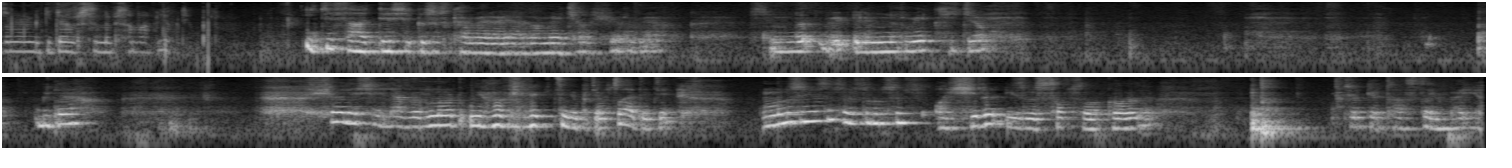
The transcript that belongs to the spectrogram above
o zaman bir gidelim sizinle bir sabah vlog yapalım. İki saattir şakasız kamera ayarlamaya çalışıyorum ya. Şimdi bir elimi yüzümü yıkayacağım. Bir de şeyler var. Bunları da uyanabilmek için yapacağım sadece. Bunu sürüyorsun, sürüyorsun, bunu sürüyorsun. Aşırı yüzümü sapsarı kalıyor. Çok kötü hastayım ben ya.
